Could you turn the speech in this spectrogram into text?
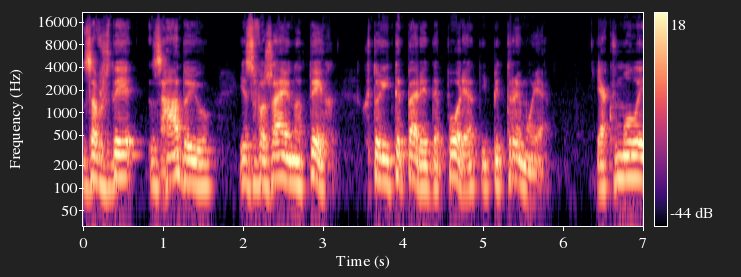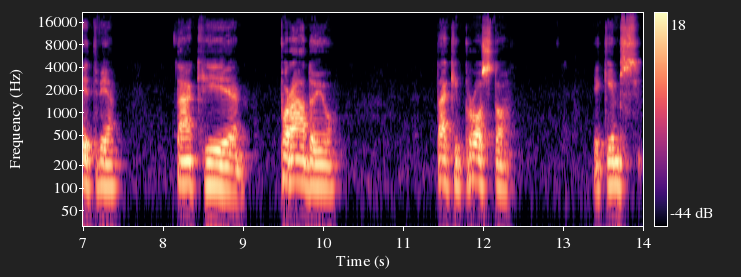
Завжди згадую і зважаю на тих, хто і тепер іде поряд і підтримує, як в молитві, так і порадою, так і просто якимсь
